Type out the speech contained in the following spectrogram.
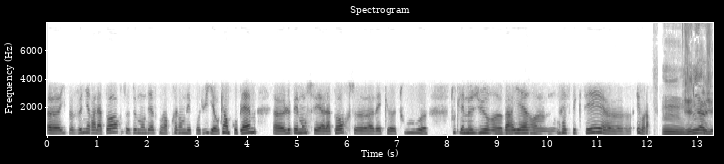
ils peuvent venir à la porte, demander à ce qu'on leur présente des produits, il n'y a aucun problème. Euh, le paiement se fait à la porte euh, avec euh, tout, euh, toutes les mesures euh, barrières euh, respectées, euh, et voilà. Hmm, génial, je,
